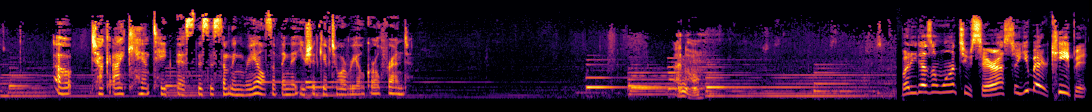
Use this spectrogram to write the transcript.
Oh, Chuck, I can't take this. This is something real, something that you should give to a real girlfriend. I know. But he doesn't want to, Sarah, so you better keep it.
